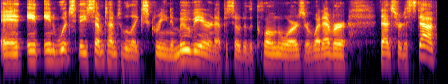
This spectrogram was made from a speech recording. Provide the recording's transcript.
and in, in which they sometimes will like screen a movie or an episode of the Clone Wars or whatever, that sort of stuff.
